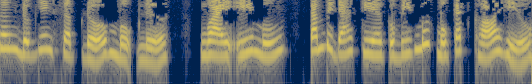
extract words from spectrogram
Sơn đột nhiên sập đổ một nửa, ngoài ý muốn, tấm bia đá kia cũng biến mất một cách khó hiểu.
